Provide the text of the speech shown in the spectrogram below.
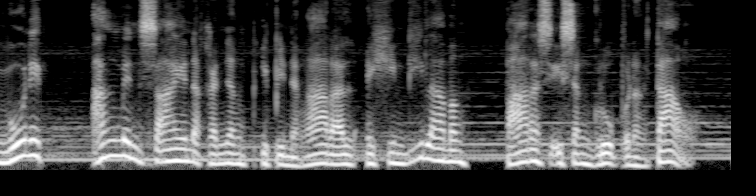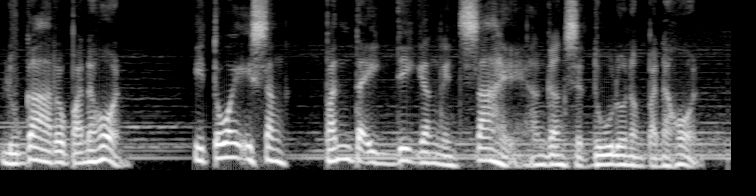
Ngunit ang mensahe na kanyang ipinangaral ay hindi lamang para sa isang grupo ng tao, lugar o panahon. Ito ay isang pandaigdigang mensahe hanggang sa dulo ng panahon.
